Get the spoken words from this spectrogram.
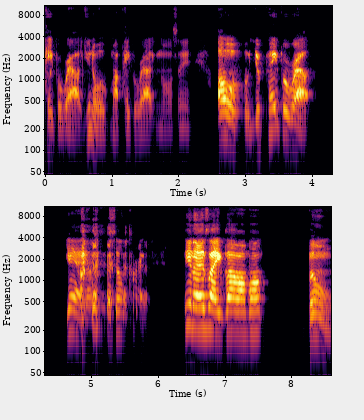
paper route. You know my paper route. You know what I'm saying? Oh, your paper route. Yeah, I'm selling crack. You know, it's like blah blah blah, boom,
